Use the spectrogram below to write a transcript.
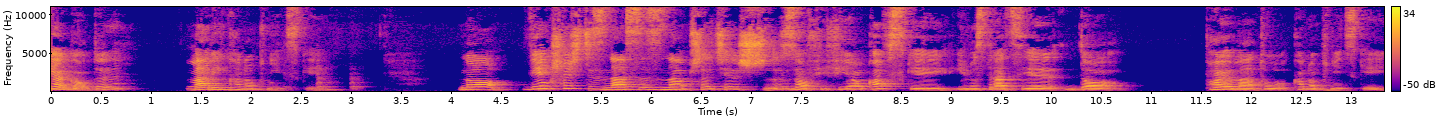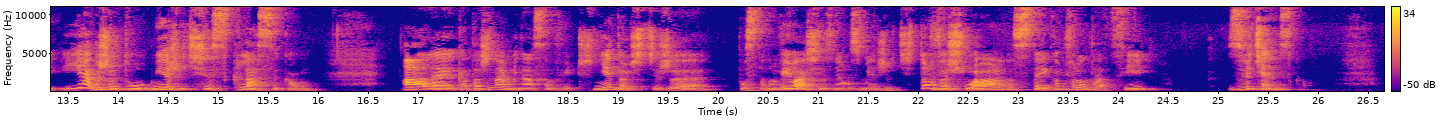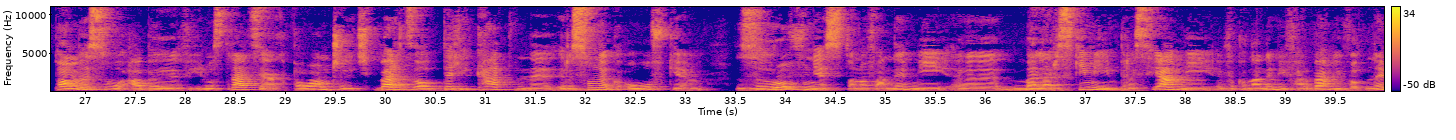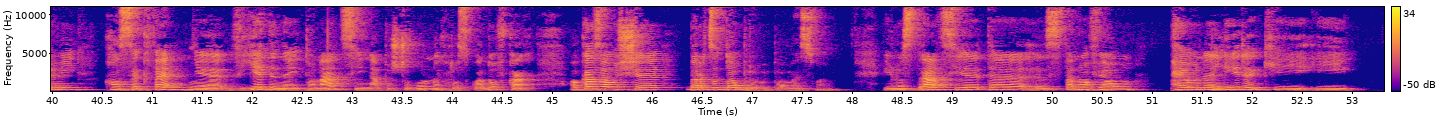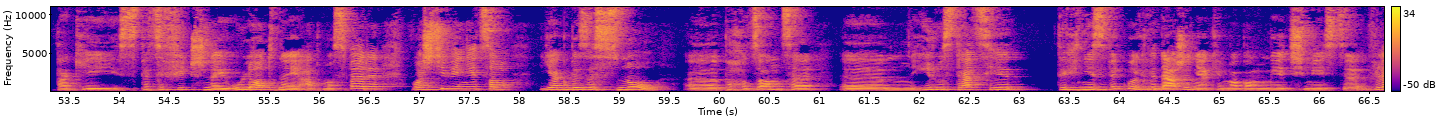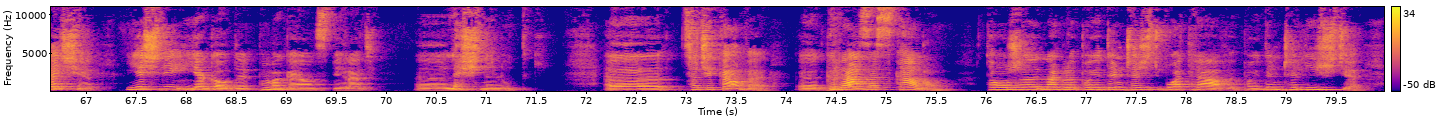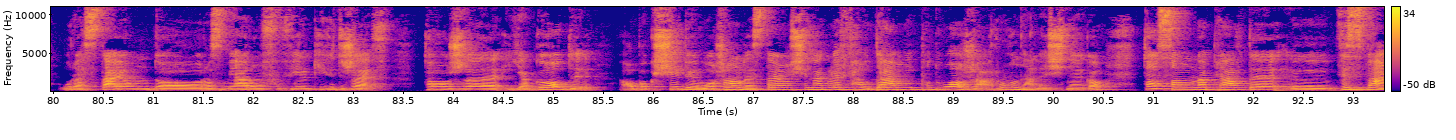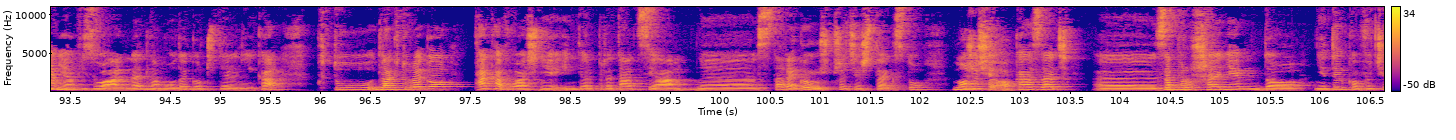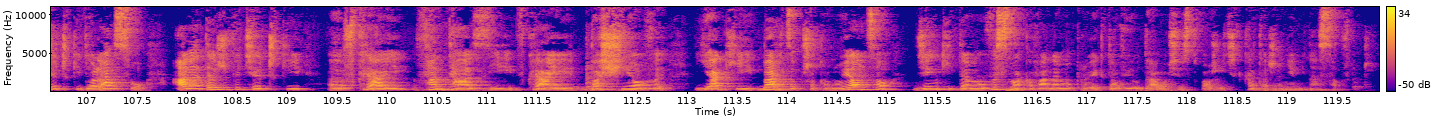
jagody Marii Konopnickiej. No, większość z nas zna przecież Zofii Fijałkowskiej ilustracje do poematu Konopnickiej. Jakże tu mierzyć się z klasyką? Ale Katarzyna Minasowicz nie dość, że postanowiła się z nią zmierzyć, to wyszła z tej konfrontacji zwycięsko. Pomysł, aby w ilustracjach połączyć bardzo delikatny rysunek ołówkiem z równie stonowanymi e, malarskimi impresjami wykonanymi farbami wodnymi, konsekwentnie w jednej tonacji na poszczególnych rozkładówkach, okazał się bardzo dobrym pomysłem. Ilustracje te stanowią pełne liryki i takiej specyficznej, ulotnej atmosfery, właściwie nieco jakby ze snu e, pochodzące em, ilustracje tych niezwykłych wydarzeń, jakie mogą mieć miejsce w lesie, jeśli jagody pomagają zbierać e, leśne ludki. E, Co ciekawe, e, gra ze skalą, to, że nagle pojedyncze źdźbła trawy, pojedyncze liście urastają do rozmiarów wielkich drzew, to, że jagody obok siebie ułożone stają się nagle fałdami podłoża runa leśnego, to są naprawdę y, wyzwania wizualne dla młodego czytelnika, dla którego taka właśnie interpretacja e, starego już przecież tekstu może się okazać e, zaproszeniem do nie tylko wycieczki do lasu, ale też wycieczki e, w kraj fantazji, w kraj baśniowy, jaki bardzo przekonująco dzięki temu wysmakowanemu projektowi udało się stworzyć Katarzynie Minasowicz.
